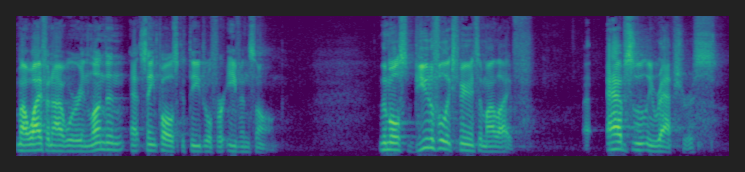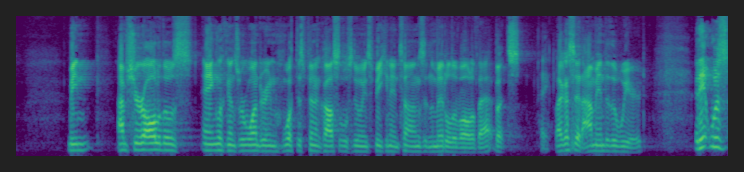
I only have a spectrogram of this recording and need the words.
my wife and I were in London at St. Paul's Cathedral for Evensong. The most beautiful experience of my life absolutely rapturous. I mean, I'm sure all of those Anglicans were wondering what this Pentecostal was doing speaking in tongues in the middle of all of that. But hey, like I said, I'm into the weird. And it was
